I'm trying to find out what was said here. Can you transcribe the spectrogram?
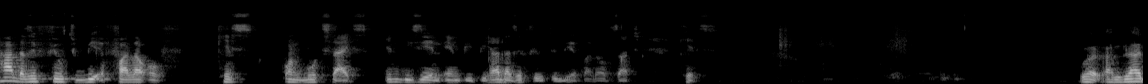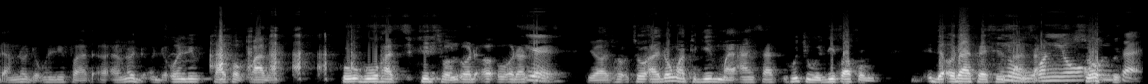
how does it feel to be a father of kids on both sides, NDC and NPP? How does it feel to be a father of such kids? Well, I'm glad I'm not the only father. uh, I'm not the only type of father who, who has kids on other, other Yeah. sides. Yeah. So, so I don't want to give my answer, which will differ from the other person's No, answer. on your So, own side.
